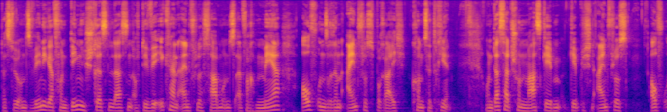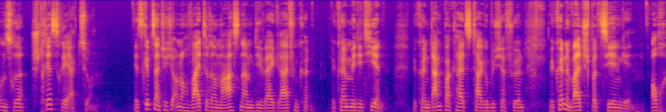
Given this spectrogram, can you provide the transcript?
dass wir uns weniger von Dingen stressen lassen, auf die wir eh keinen Einfluss haben und uns einfach mehr auf unseren Einflussbereich konzentrieren. Und das hat schon maßgeblichen Einfluss auf unsere Stressreaktion. Jetzt gibt es natürlich auch noch weitere Maßnahmen, die wir ergreifen können. Wir können meditieren. Wir können Dankbarkeitstagebücher führen. Wir können im Wald spazieren gehen. Auch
